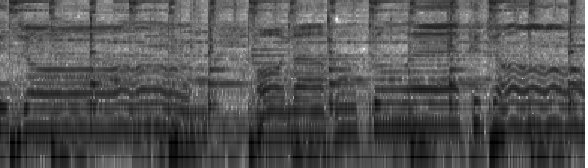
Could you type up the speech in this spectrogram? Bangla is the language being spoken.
একজন অনেক দোষেতে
